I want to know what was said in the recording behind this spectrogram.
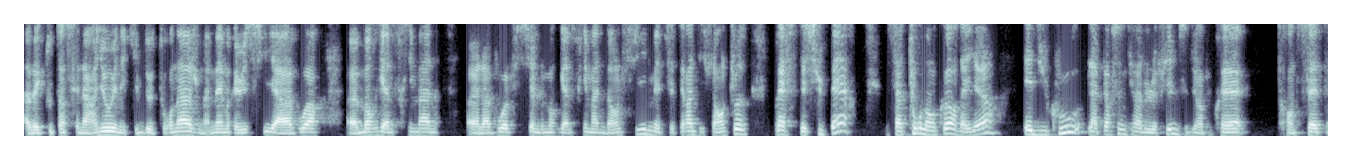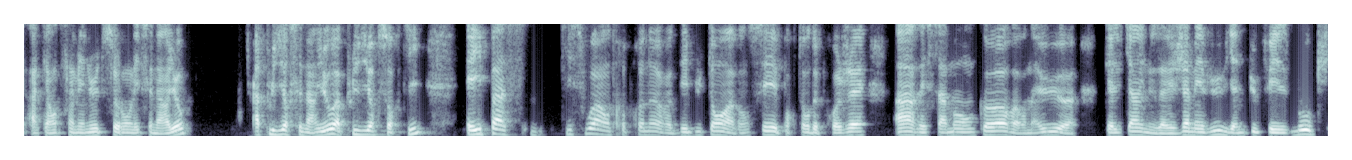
avec tout un scénario, une équipe de tournage. On a même réussi à avoir euh, Morgan Freeman euh, la voix officielle de Morgan Freeman dans le film, etc., différentes choses. Bref, c'était super. Ça tourne encore d'ailleurs. Et du coup, la personne qui regarde le film, ça dure à peu près 37 à 45 minutes selon les scénarios, à plusieurs scénarios, à plusieurs sorties, et il passe qu'il soit entrepreneur débutant, avancé, porteur de projet, à récemment encore, on a eu euh, quelqu'un, il nous avait jamais vu via une pub Facebook,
